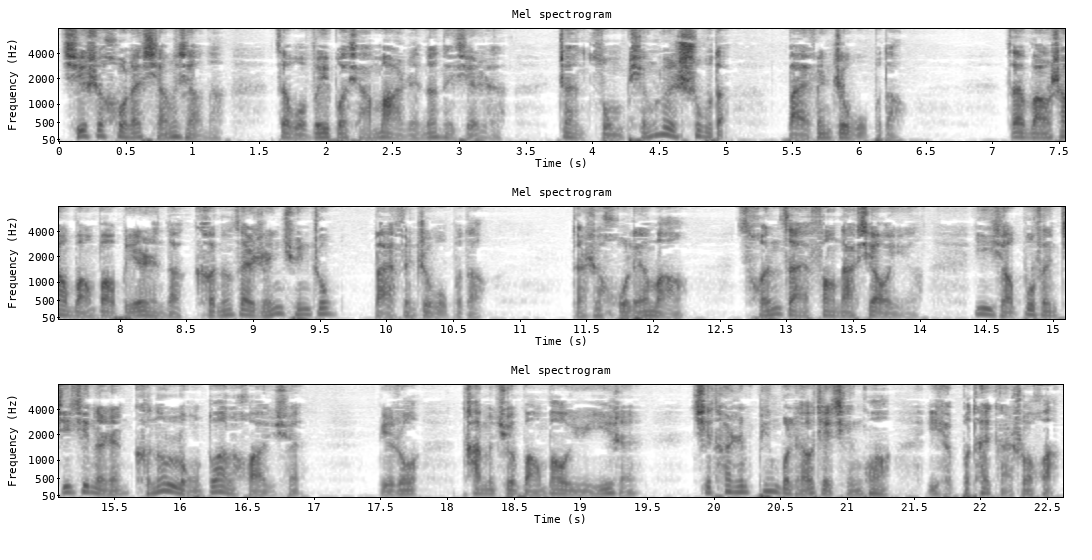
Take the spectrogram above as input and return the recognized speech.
其实后来想想呢，在我微博下骂人的那些人，占总评论数的百分之五不到；在网上网暴别人的，可能在人群中百分之五不到。但是互联网存在放大效应，一小部分激进的人可能垄断了话语权，比如他们去网暴雨衣人，其他人并不了解情况，也不太敢说话，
